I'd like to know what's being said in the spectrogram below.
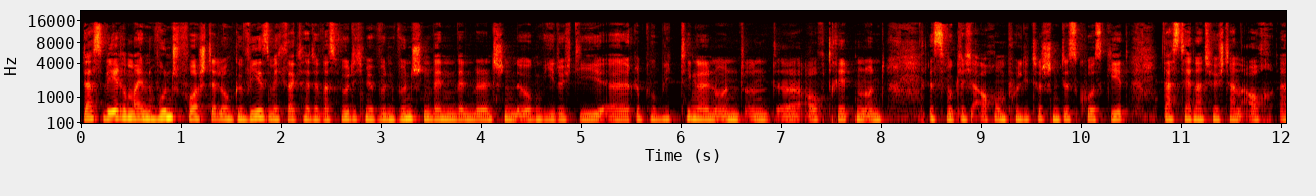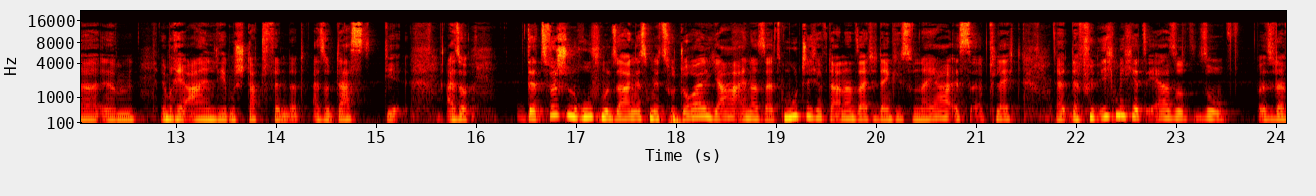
das wäre meine Wunschvorstellung gewesen, wenn ich gesagt hätte, was würde ich mir wünschen, wenn, wenn Menschen irgendwie durch die äh, Republik tingeln und, und äh, auftreten und es wirklich auch um politischen Diskurs geht, dass der natürlich dann auch äh, im, im realen Leben stattfindet. Also dass die, also dazwischen rufen und sagen, ist mir zu doll. Ja, einerseits mutig, auf der anderen Seite denke ich so, naja, ist vielleicht, da, da fühle ich mich jetzt eher so, so also da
